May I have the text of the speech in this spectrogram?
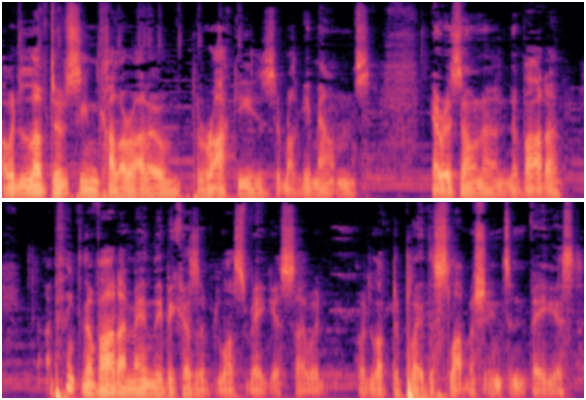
I would love to have seen Colorado, the Rockies, the Rocky Mountains, Arizona, Nevada. I think Nevada mainly because of Las Vegas. I would would love to play the slot machines in Vegas.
